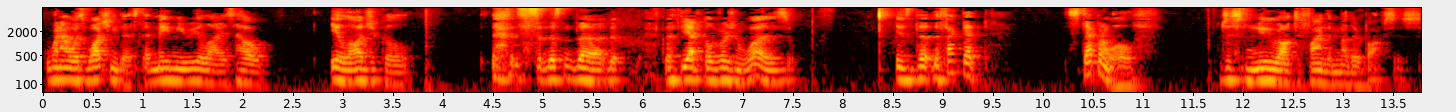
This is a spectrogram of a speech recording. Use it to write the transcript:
when I was watching this that made me realize how illogical the, the the theatrical version was is the the fact that Steppenwolf just knew how to find the mother boxes.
